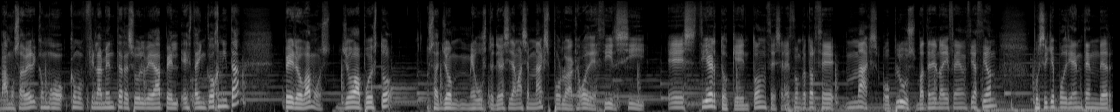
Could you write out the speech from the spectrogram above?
Vamos a ver cómo, cómo finalmente resuelve Apple esta incógnita. Pero vamos, yo apuesto. O sea, yo me gustaría que se llamase Max por lo que acabo de decir. Si es cierto que entonces el iPhone 14 Max o Plus va a tener una diferenciación, pues sí que podría entender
